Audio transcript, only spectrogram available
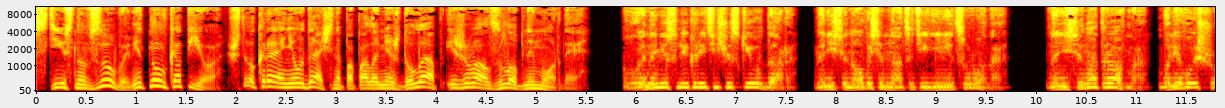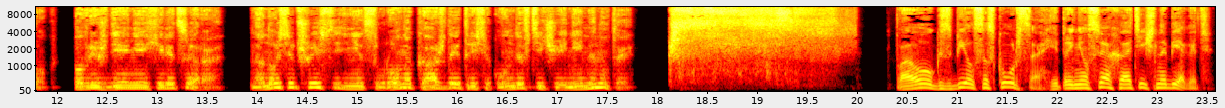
Стиснув зубы, метнул копье, что крайне удачно попало между лап и жевал злобной морды. Вы нанесли критический удар. Нанесено 18 единиц урона. Нанесена травма, болевой шок, повреждение хелицера. Наносит 6 единиц урона каждые 3 секунды в течение минуты. Паук сбился с курса и принялся хаотично бегать,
